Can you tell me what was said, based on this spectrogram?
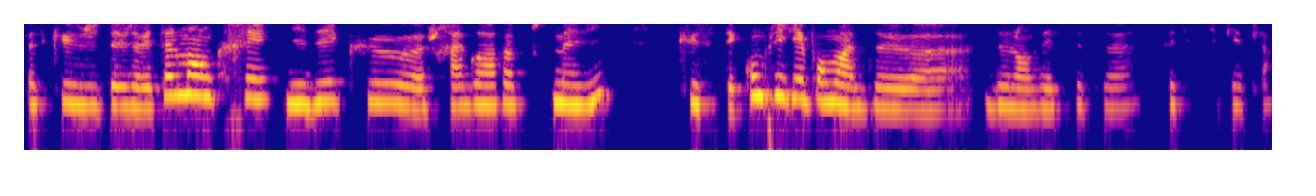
Parce que j'avais tellement ancré l'idée que je serais agoraphobe toute ma vie que c'était compliqué pour moi de, euh, de l'enlever, cette, euh, cette étiquette-là.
